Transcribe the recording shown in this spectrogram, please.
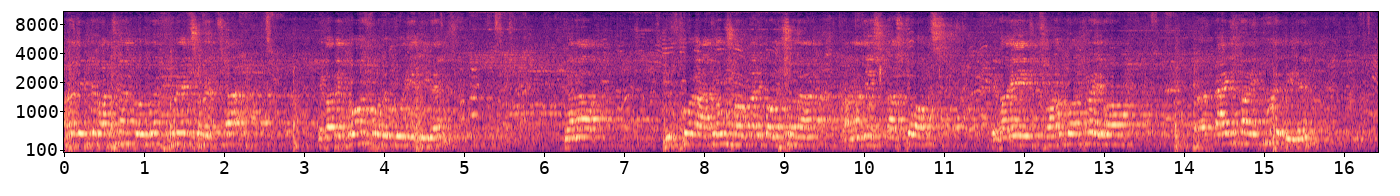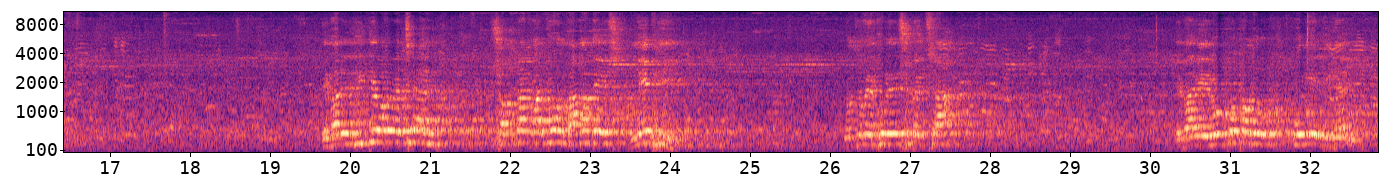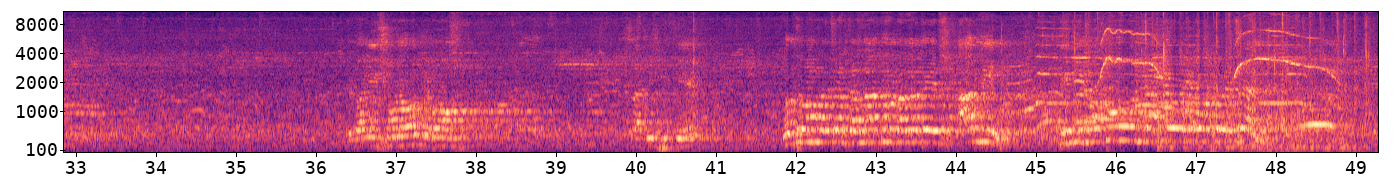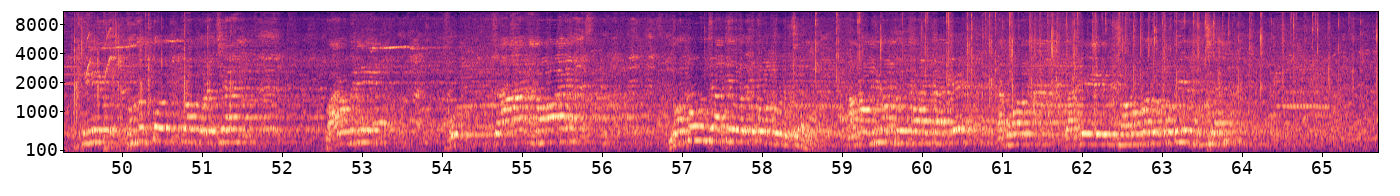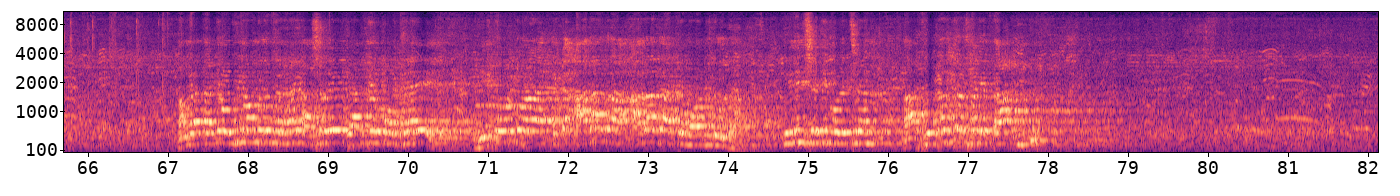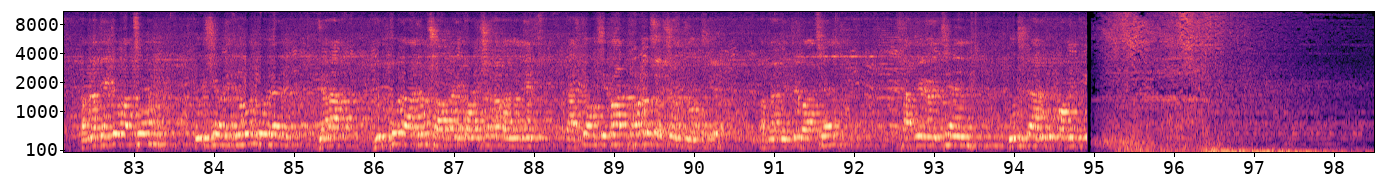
আপনারা দেখতে পাচ্ছেন প্রথমে ফুলের শুভেচ্ছা। এবারে ব্রোঞ্জ পদক করিয়ে দিলেন যারা মুখ্য রাজ্যেও সরকারি কমিশনার, বাংলাদেশ কাস্টমস। এবারে সনদপত্র এবং প্রাইজ মানি তুলে দিলেন। এবারে দ্বিতীয় রয়েছেন সরকার খাতুন বাংলাদেশ নেভি। প্রথমে ঘুরে শুভেচ্ছা। এবারে রৌপ্য পদক পরিয়ে দিলেন। এবারে সনদ এবং সার্টিফিকেট প্রথম হচ্ছেন জান্নাতুল বাংলাদেশ আর্মি। তিনি নতুন জাতীয় রেকর্ড করেছেন। তিনি দূরত্ব অতিক্রম করেছেন। বারো মিনিট চার, নয়। নতুন জাতীয় রেকর্ড করেছেন। আমরা তাকে অভিনন্দন জানাই। আসলে জাতীয় পর্যায়ে রেকর্ড করা একটা আলাদা আলাদা একটা মর্যাদা তিনি সেটি করেছেন, আর ফোকাসটা থাকে তার আমরা দেখতে পাচ্ছেন পুলিশের বিতরণ করলেন যারা লুৎফুল আজম সহকারী কমিশনার বাংলাদেশ কাস্টম সেবার ফটো সেশন চলছে। আপনারা দেখতে পাচ্ছেন, সাথে রয়েছেন পুরস্কার কমিটি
